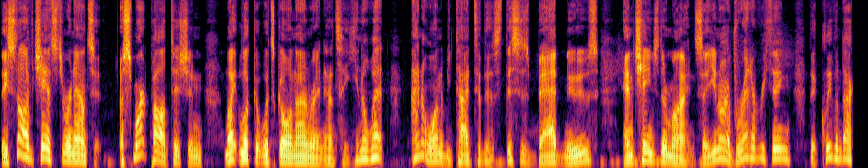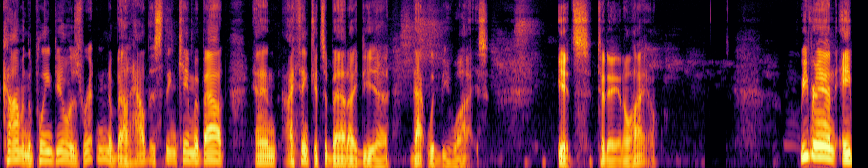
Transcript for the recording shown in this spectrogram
They still have a chance to renounce it. A smart politician might look at what's going on right now and say, you know what? I don't want to be tied to this. This is bad news and change their mind. Say, you know, I've read everything that Cleveland.com and the Plain Deal has written about how this thing came about, and I think it's a bad idea. That would be wise. It's Today in Ohio. We ran a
